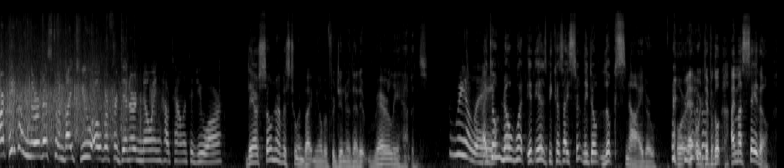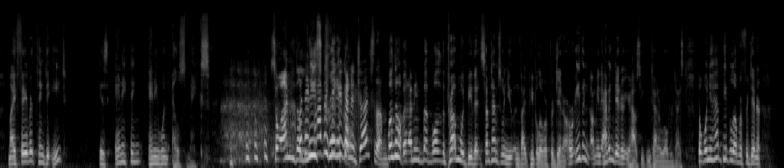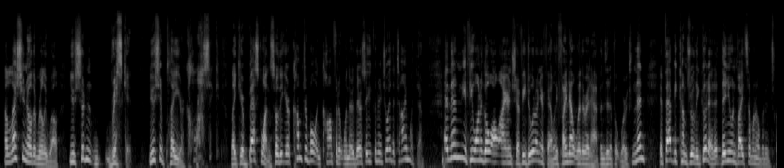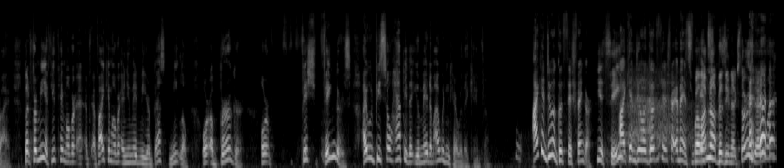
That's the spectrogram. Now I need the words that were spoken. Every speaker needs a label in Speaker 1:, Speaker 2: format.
Speaker 1: Are people nervous to invite you over for dinner knowing how talented you are?
Speaker 2: They are so nervous to invite me over for dinner that it rarely happens.
Speaker 1: Really?
Speaker 2: I don't know what it is because I certainly don't look snide or, or, eh, or difficult. I must say, though, my favorite thing to eat is anything anyone else makes. so I'm the least critical.
Speaker 1: But they probably
Speaker 2: critical.
Speaker 1: think you're going to judge them.
Speaker 2: Well, no, but I mean, but well, the problem would be that sometimes when you invite people over for dinner, or even, I mean, having dinner at your house, you can kind of roll the dice. But when you have people over for dinner, unless you know them really well, you shouldn't risk it. You should play your classic, like your best one, so that you're comfortable and confident when they're there, so you can enjoy the time with them. And then, if you want to go all Iron Chefy, do it on your family. Find out whether it happens and if it works. And then, if that becomes really good at it, then you invite someone over to try it. But for me, if you came over, if, I came over and you made me your best meatloaf or a burger or fish fingers, I would be so happy that you made them. I wouldn't care where they came from.
Speaker 1: I can do a good fish finger.
Speaker 2: You see?
Speaker 1: I can do a good fish finger. I mean, it's
Speaker 2: Well, I'm not busy next Thursday. You-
